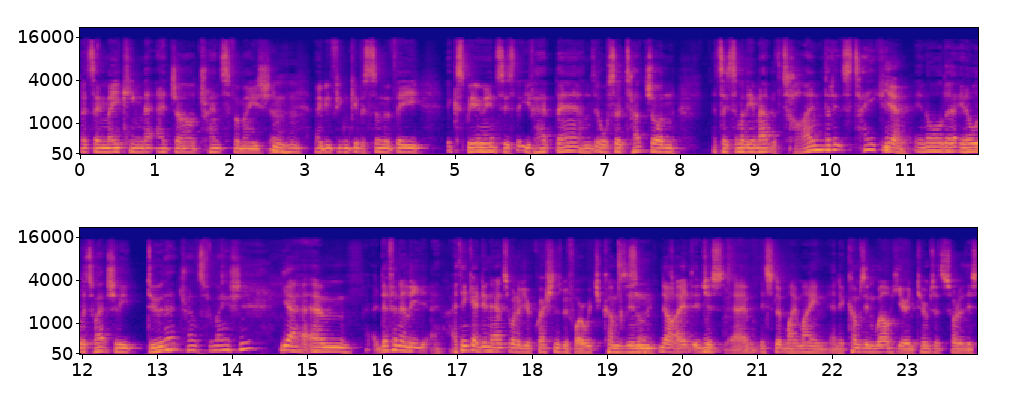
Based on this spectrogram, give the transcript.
let's say, making that agile transformation? Mm-hmm. Maybe if you can give us some of the experiences that you've had there, and also touch on let's say some of the amount of time that it's taken Yeah. in order in order to actually do that transformation Yeah, um, definitely. I think I didn't answer one of your questions before, which comes in. Sorry. No, it, it just um, it slipped my mind, and it comes in well here in terms of sort of this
